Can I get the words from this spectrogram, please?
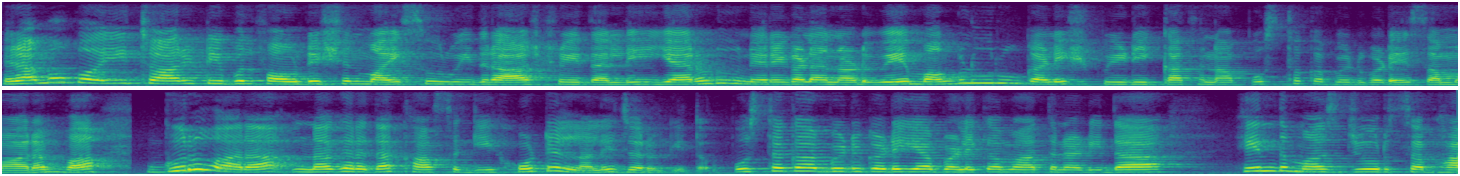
ರಮಾಬಾಯಿ ಚಾರಿಟೇಬಲ್ ಫೌಂಡೇಶನ್ ಮೈಸೂರು ಇದರ ಆಶ್ರಯದಲ್ಲಿ ಎರಡು ನೆರೆಗಳ ನಡುವೆ ಮಂಗಳೂರು ಗಣೇಶ್ ಪೀಡಿ ಕಥನ ಪುಸ್ತಕ ಬಿಡುಗಡೆ ಸಮಾರಂಭ ಗುರುವಾರ ನಗರದ ಖಾಸಗಿ ಹೋಟೆಲ್ನಲ್ಲಿ ಜರುಗಿತು. ಪುಸ್ತಕ ಬಿಡುಗಡೆಯ ಬಳಿಕ ಮಾತನಾಡಿದ ಹಿಂದ್ ಮಸ್ಜೂರ್ ಸಭಾ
